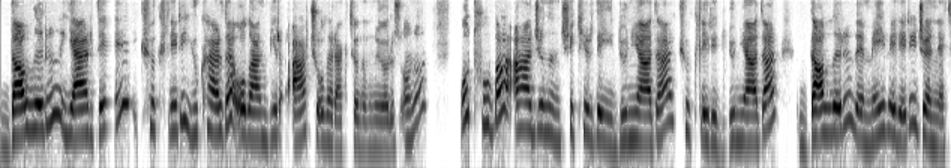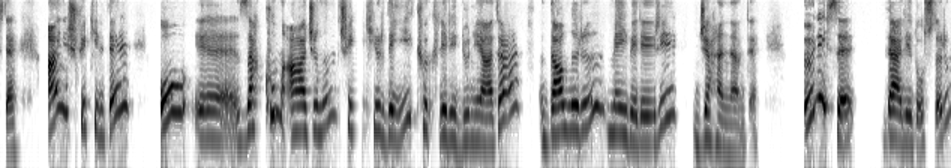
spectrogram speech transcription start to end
dalları yerde, kökleri yukarıda olan bir ağaç olarak tanımlıyoruz onu. O tuğba ağacının çekirdeği dünyada, kökleri dünyada, dalları ve meyveleri cennette. Aynı şekilde o e, zakkum ağacının çekirdeği, kökleri dünyada, dalları, meyveleri cehennemde. Öyleyse değerli dostlarım,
